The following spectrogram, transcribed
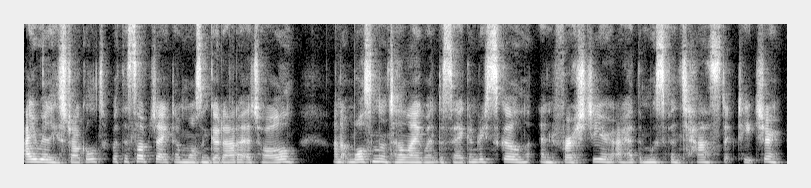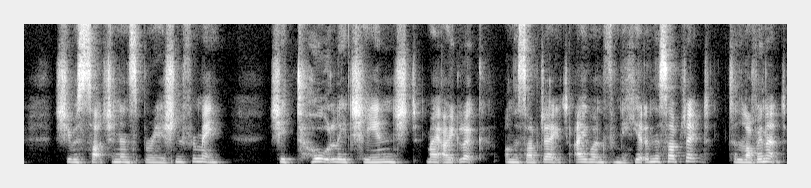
I really struggled with the subject and wasn't good at it at all. And it wasn't until I went to secondary school in first year I had the most fantastic teacher. She was such an inspiration for me. She totally changed my outlook on the subject. I went from hating the subject to loving it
